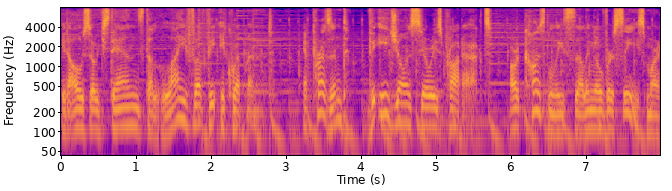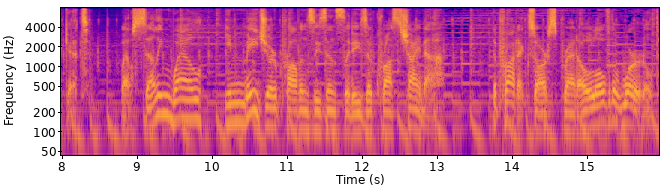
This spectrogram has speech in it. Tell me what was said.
It also extends the life of the equipment. At present, the Ejon series products are constantly selling overseas market, while selling well in major provinces and cities across China. The products are spread all over the world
